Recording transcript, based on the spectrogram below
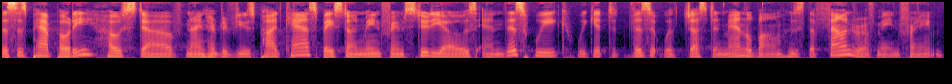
This is Pat Bodie, host of 900 Views podcast based on Mainframe Studios. And this week we get to visit with Justin Mandelbaum, who's the founder of Mainframe.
